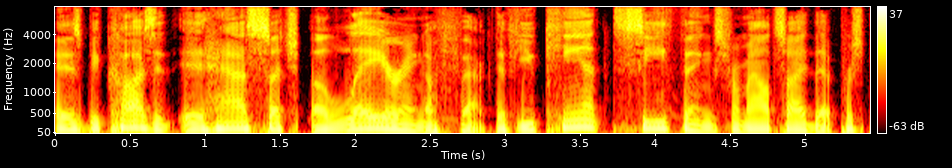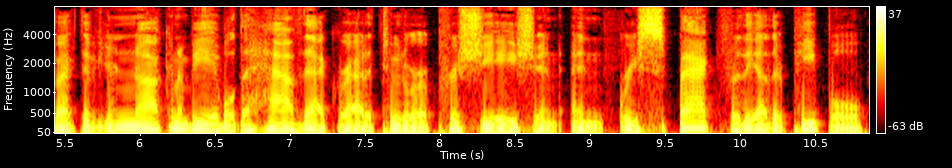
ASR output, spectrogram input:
is because it, it has such a layering effect. If you can't see things from outside that perspective, you're not going to be able to have that gratitude or appreciation and respect for the other people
